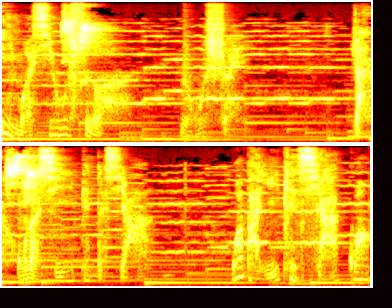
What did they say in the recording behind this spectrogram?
忆，一抹羞涩如水，染红了西边的霞。我把一片霞光。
